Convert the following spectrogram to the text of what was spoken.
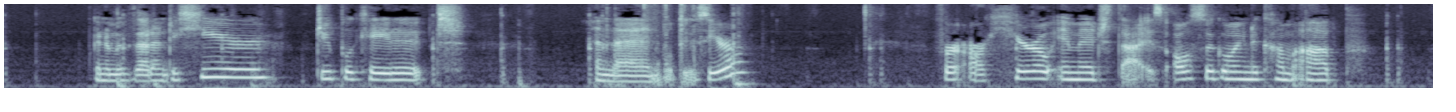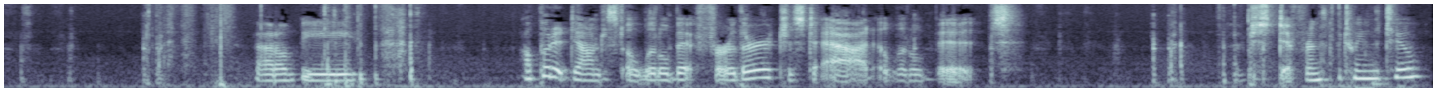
I'm going to move that into here, duplicate it, and then we'll do zero. For our hero image, that is also going to come up. That'll be, I'll put it down just a little bit further just to add a little bit just difference between the two.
